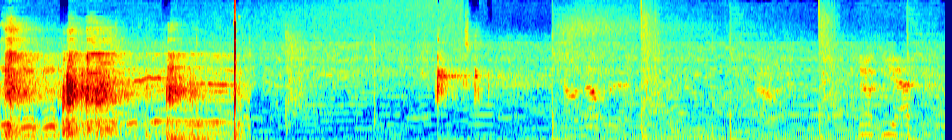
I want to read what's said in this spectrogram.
no, no, no. No, he asked.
